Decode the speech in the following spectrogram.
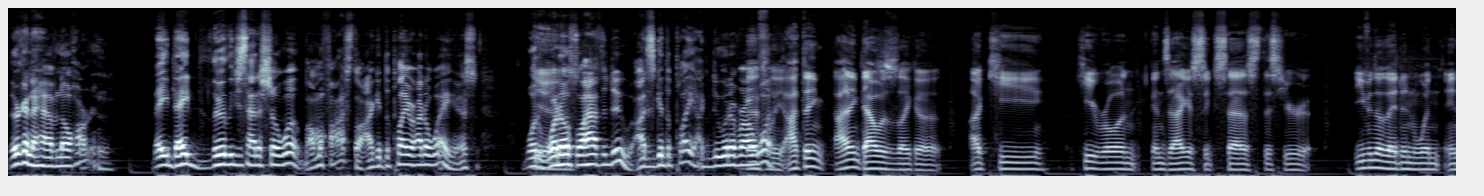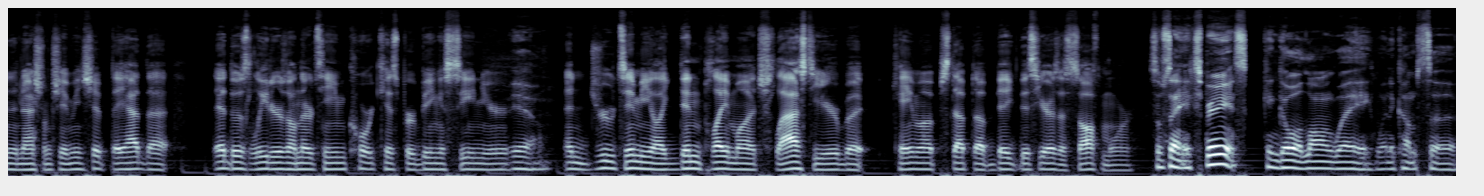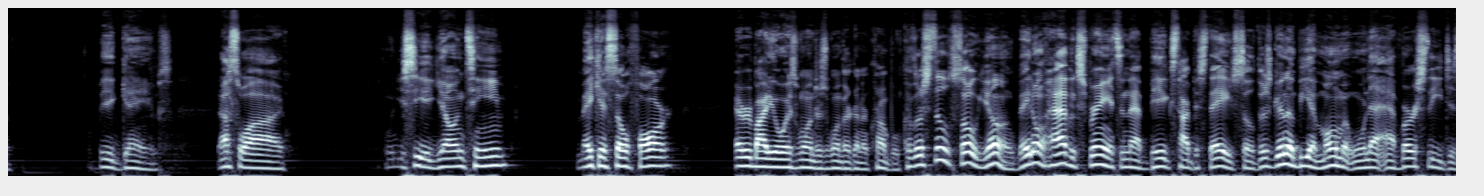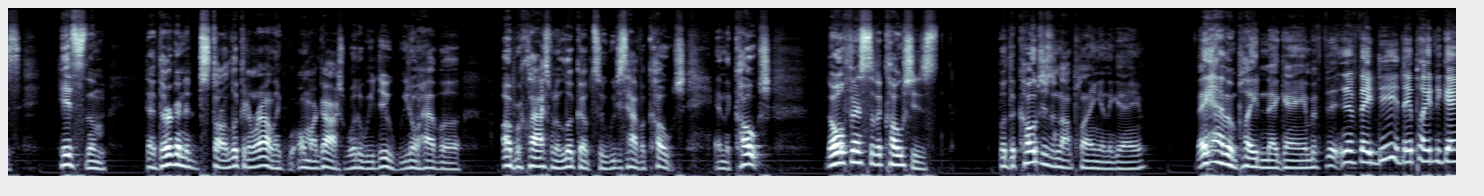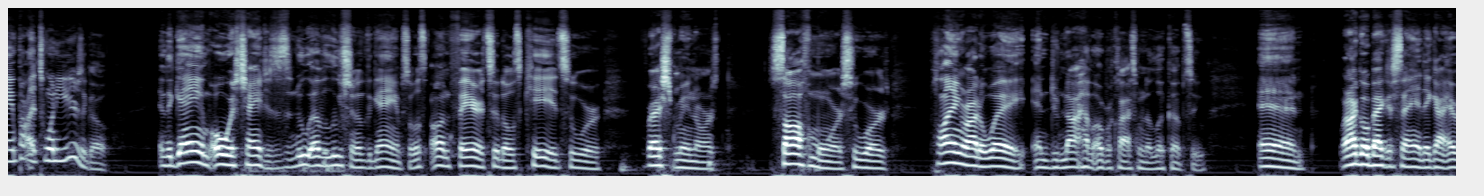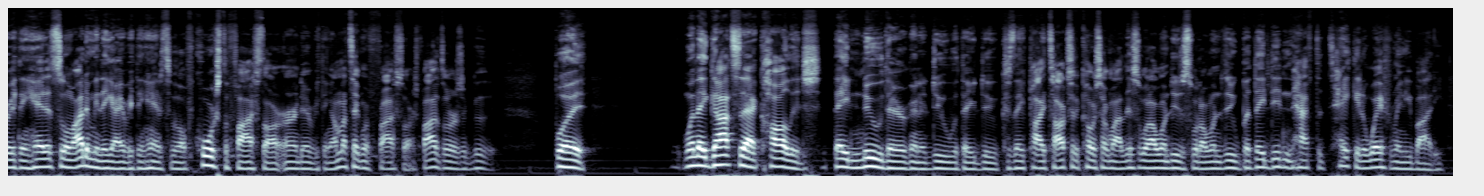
they're gonna have no heart in them. They they literally just had to show up. I'm a five star. I get to play right away. That's what what else do I have to do? I just get to play. I can do whatever I want. I think I think that was like a, a key key role in Gonzaga's success this year. Even though they didn't win in the national championship, they had that they had those leaders on their team. Corey Kispert being a senior, Yeah. and Drew Timme like didn't play much last year, but came up, stepped up big this year as a sophomore. So I'm saying experience can go a long way when it comes to big games. That's why when you see a young team make it so far, everybody always wonders when they're going to crumble because they're still so young. They don't have experience in that big type of stage. So there's going to be a moment when that adversity just hits them that they're going to start looking around like, oh my gosh, what do we do? We don't have a upperclassman to look up to. We just have a coach. And the coach, no offense to the coaches, but the coaches are not playing in the game. They haven't played in that game. If, the, if they did, they played in the game probably 20 years ago. And the game always changes. It's a new evolution of the game. So it's unfair to those kids who are freshmen or sophomores who are playing right away and do not have upperclassmen to look up to. And when I go back to saying they got everything handed to them, I didn't mean they got everything handed to them. Of course, the five star earned everything. I'm not taking five stars. Five stars are good. But when they got to that college, they knew they were going to do what they do because they probably talked to the coach talking about this is what I want to do, this is what I want to do. But they didn't have to take it away from anybody.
